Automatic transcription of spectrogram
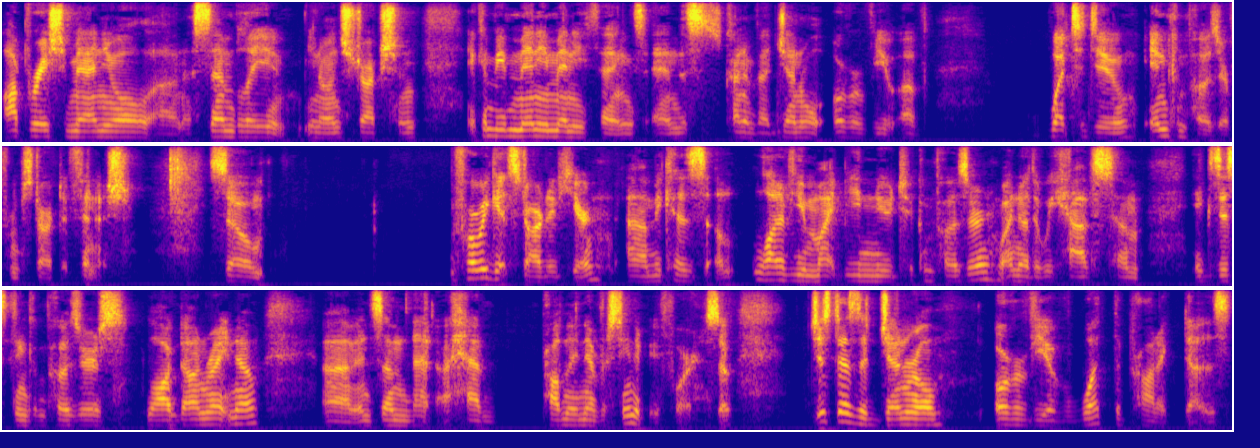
operation manual, an assembly, you know, instruction. It can be many, many things, and this is kind of a general overview of what to do in Composer from start to finish. So before we get started here, um, because a lot of you might be new to Composer, I know that we have some existing composers logged on right now, um, and some that I have probably never seen it before. So just as a general overview of what the product does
